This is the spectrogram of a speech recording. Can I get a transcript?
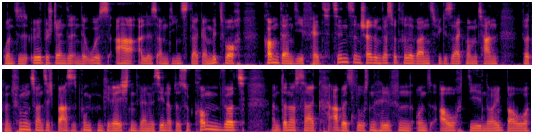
und die Ölbestände in der USA, alles am Dienstag. Am Mittwoch kommt dann die FED-Zinsentscheidung, das wird relevant. Wie gesagt, momentan wird mit 25 Basispunkten gerechnet. Werden wir sehen, ob das so kommen wird. Am Donnerstag Arbeitslosenhilfen und auch die Neubau-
